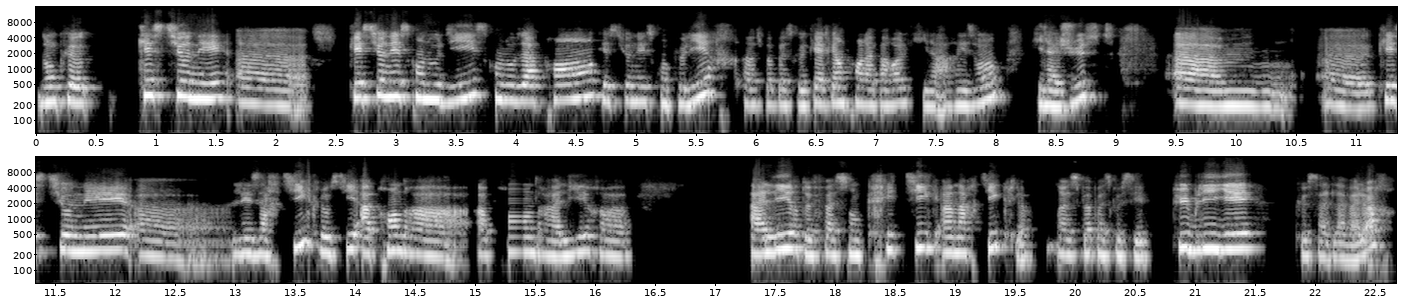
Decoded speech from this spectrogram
Donc, euh, questionner, questionner ce qu'on nous dit, ce qu'on nous apprend, questionner ce qu'on peut lire. c'est pas parce que quelqu'un prend la parole qu'il a raison, qu'il a juste. Euh, euh, questionner euh, les articles aussi, apprendre à, apprendre à lire à lire de façon critique un article. c'est pas parce que c'est publié que ça a de la valeur,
